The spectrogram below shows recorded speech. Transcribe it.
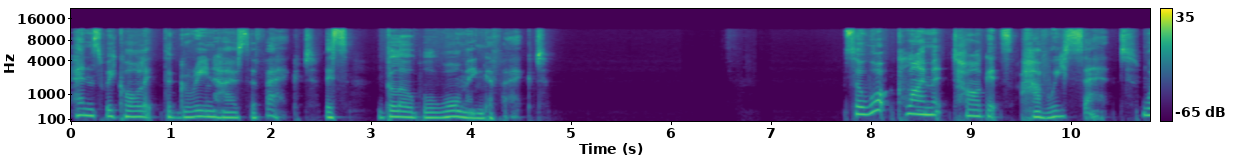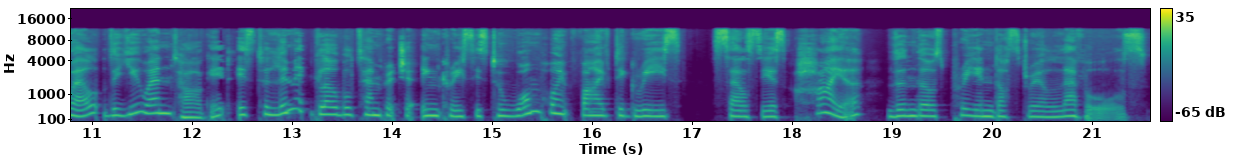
Hence we call it the greenhouse effect, this global warming effect. So what climate targets have we set? Well, the UN target is to limit global temperature increases to 1.5 degrees Celsius higher than those pre-industrial levels.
